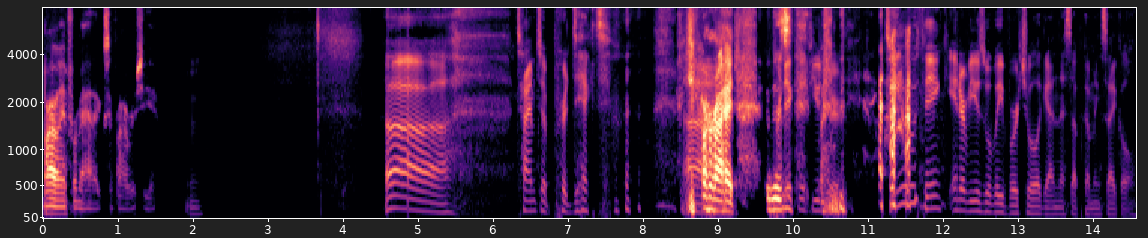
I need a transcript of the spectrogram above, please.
bioinformatics if I was you. Uh, time to predict. All Uh, right. This- Predict the future. Do you think interviews will be virtual again this upcoming cycle?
